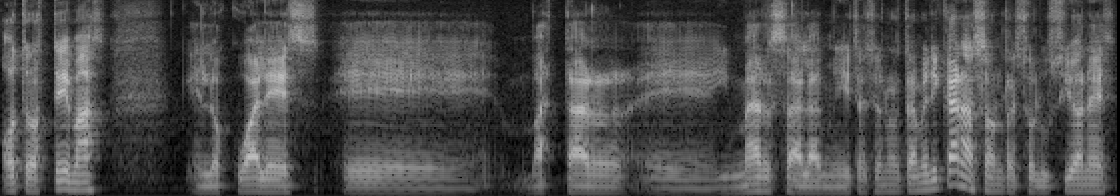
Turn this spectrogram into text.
Otros temas en los cuales eh, va a estar eh, inmersa la administración norteamericana son resoluciones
